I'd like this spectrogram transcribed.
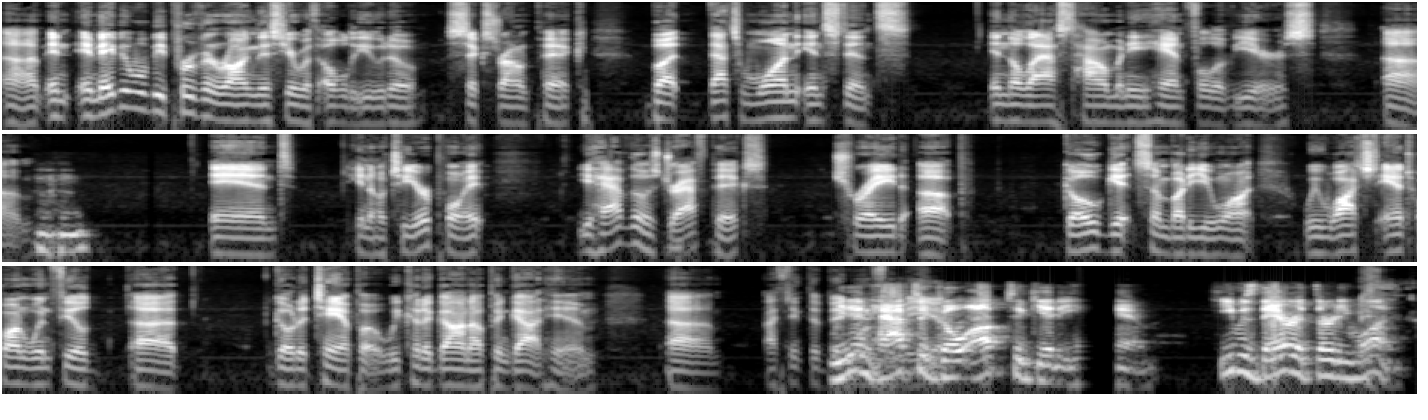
um, and, and maybe we'll be proven wrong this year with Oli Udoh, sixth round pick, but that's one instance in the last how many handful of years. Um, Mhm. and, you know, to your point, you have those draft picks, trade up, go get somebody you want. We watched Antoine Winfield uh, go to Tampa. We could have gone up and got him. Um, I think the big We didn't have to uh, go up to get him. He was there at 31.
